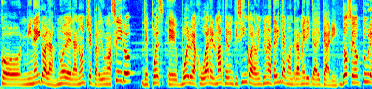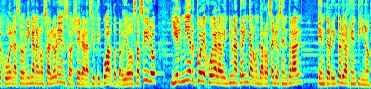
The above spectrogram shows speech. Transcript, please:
con Mineiro a las 9 de la noche, perdió 1 a 0. Después eh, vuelve a jugar el martes 25 a las 21.30 contra América de Cali. 12 de octubre jugó en la Sudamericana con San Lorenzo, ayer a las 7 y cuarto perdió 2 a 0. Y el miércoles juega a las 21.30 contra Rosario Central en territorio argentino.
